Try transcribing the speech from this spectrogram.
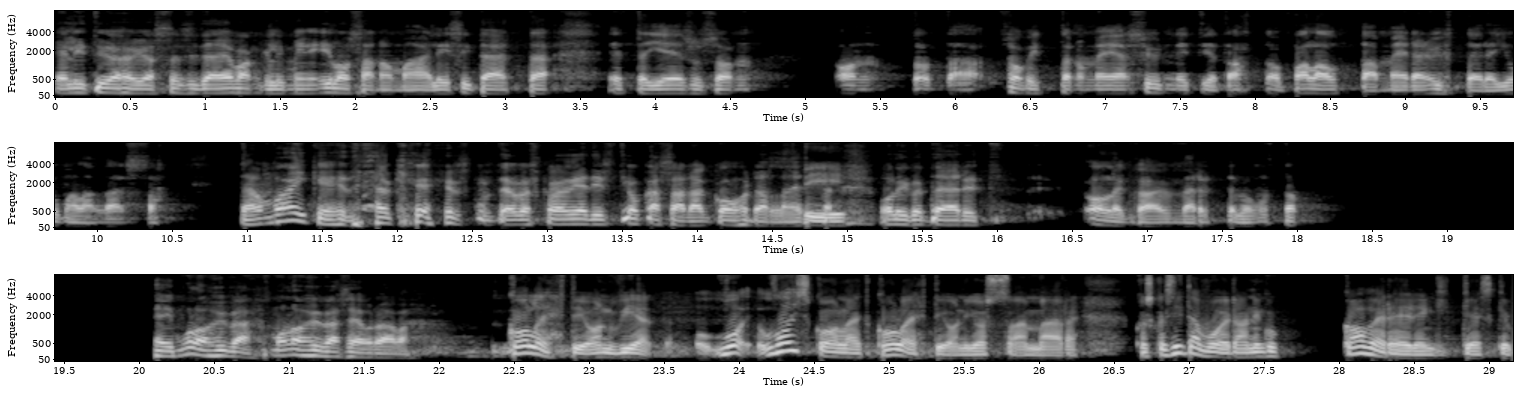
eli työhön, jossa sitä evankeliumin ilosanomaa, eli sitä, että, että Jeesus on, on tota, sovittanut meidän synnit ja tahtoo palauttaa meidän yhteyden Jumalan kanssa. Tämä on vaikea tämä keskustelu, koska mä mietin joka sanan kohdalla, että niin. oliko tämä nyt ollenkaan ymmärrettävä, mutta Hei, mulla on hyvä, mulla on hyvä seuraava. Kolehti on vielä, voisiko olla, että kolehti on jossain määrin, koska sitä voidaan niin kavereidenkin kesken,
